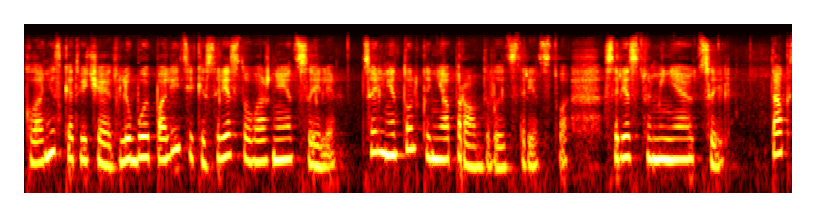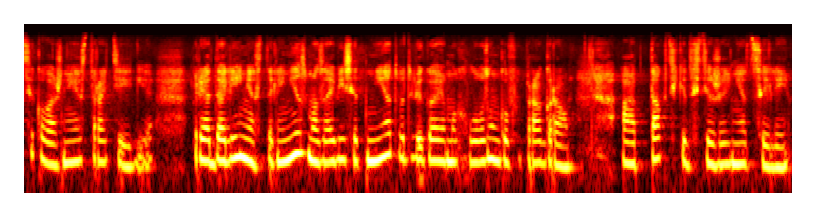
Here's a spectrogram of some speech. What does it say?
Колонистский отвечает, в любой политике средства важнее цели. Цель не только не оправдывает средства, средства меняют цель. Тактика важнее стратегии. Преодоление сталинизма зависит не от выдвигаемых лозунгов и программ, а от тактики достижения целей.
